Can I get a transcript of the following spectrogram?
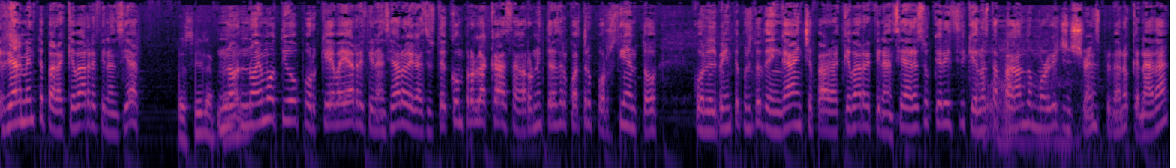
¿Realmente para qué va a refinanciar? Pues sí, la No, no hay motivo por qué vaya a refinanciar. Oiga, si usted compró la casa, agarró un interés del 4% con el 20% de enganche, ¿para qué va a refinanciar? Eso quiere decir que no está pagando mortgage insurance, primero que nada.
